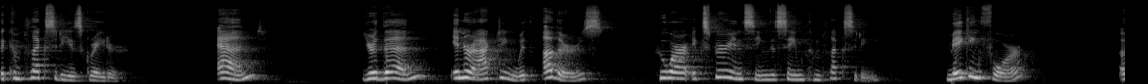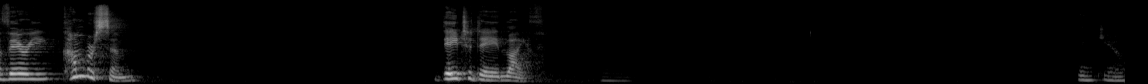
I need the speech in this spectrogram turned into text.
the complexity is greater. And you're then interacting with others who are experiencing the same complexity, making for a very cumbersome day to day life. Thank you.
